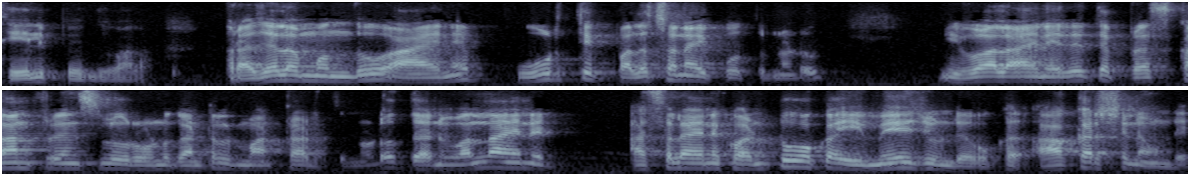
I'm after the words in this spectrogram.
తేలిపోయింది వాళ్ళ. ప్రజల ముందు ఆయనే పూర్తి పలచనైపోతున్నాడు. ఇవాళ ఆయన ఏదైతే ప్రెస్ కాన్ఫరెన్స్లో రెండు గంటలు మాట్లాడుతున్నాడో దానివల్ల ఆయన అసలు ఆయనకు అంటూ ఒక ఇమేజ్ ఉండే ఒక ఆకర్షణ ఉండే.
